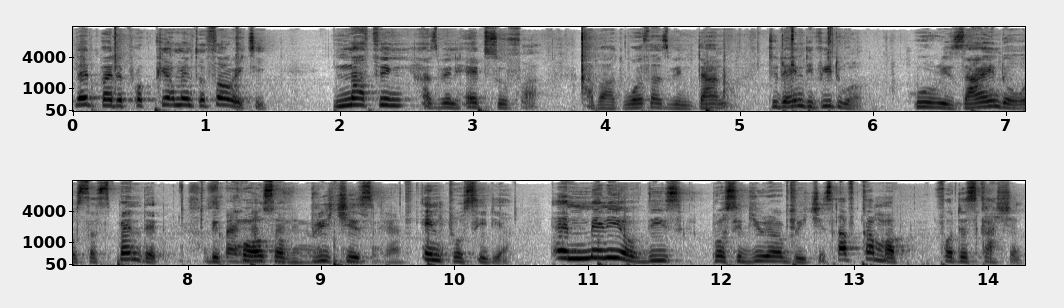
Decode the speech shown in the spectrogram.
led by the Procurement Authority, nothing has been heard so far about what has been done to the individual who resigned or was suspended, because of breaches yeah. in procedure. And many of these procedural breaches have come up for discussion.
